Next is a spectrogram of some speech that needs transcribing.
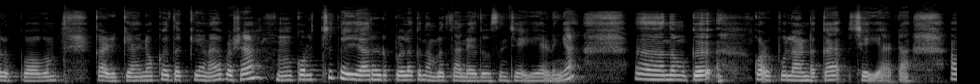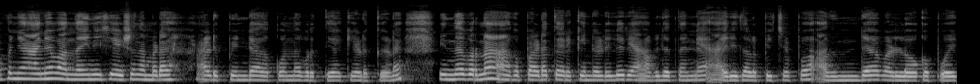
എളുപ്പമാകും കഴിക്കാനൊക്കെ ഇതൊക്കെയാണ്. പക്ഷേ കുറച്ച് തയ്യാറെടുപ്പുകളൊക്കെ നമ്മൾ തലേ ദിവസം ചെയ്യുകയാണെങ്കിൽ നമുക്ക് കുഴപ്പമില്ലാണ്ടൊക്കെ ചെയ്യാം കേട്ടോ. അപ്പോൾ ഞാൻ വന്നതിന് ശേഷം നമ്മുടെ അടുപ്പിന്റെ അതൊക്കെ ഒന്ന് വൃത്തിയാക്കി എടുക്കുകയാണ്. ഇന്ന് പറഞ്ഞാൽ ആകപ്പാടെ തിരക്കിന്റെ ഇടയിൽ രാവിലെ തന്നെ അരി തിളപ്പിച്ചപ്പോൾ അതിന്റെ വെള്ളമൊക്കെ പോയി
